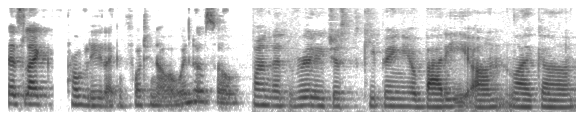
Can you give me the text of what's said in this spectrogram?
that's like probably like a 14 hour window. So I find that really just keeping your body um, like uh,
